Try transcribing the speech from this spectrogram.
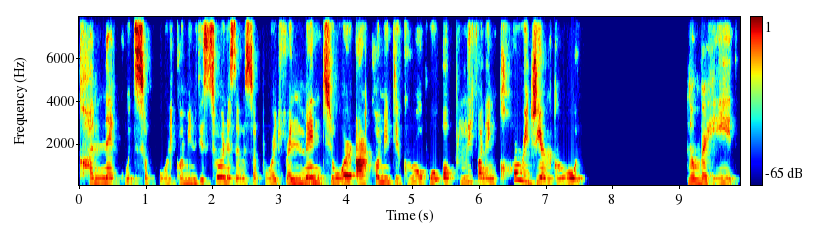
connect with support communities. Surround yourself with support friend, mentor, our community group who uplift and encourage your growth. Number eight,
